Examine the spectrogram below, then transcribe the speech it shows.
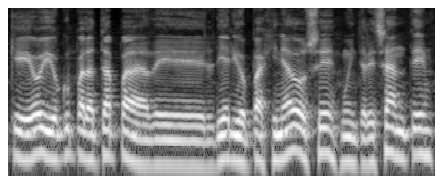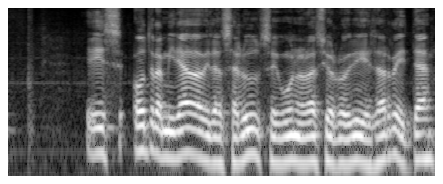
que hoy ocupa la tapa del diario Página 12, muy interesante, es otra mirada de la salud según Horacio Rodríguez Larreta.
